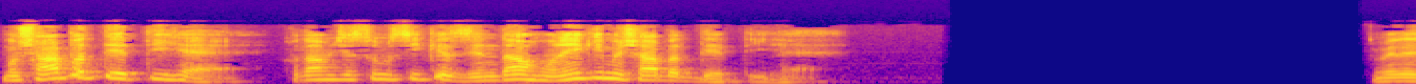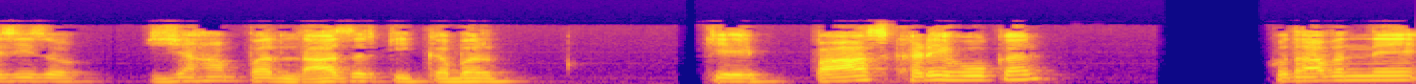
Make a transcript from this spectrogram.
مشابت دیتی ہے۔ خدا یسو مسیح کے زندہ ہونے کی مشابت دیتی ہے۔ میرے عزیزو، یہاں پر لازر کی قبر کے پاس کھڑے ہو کر خداون نے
